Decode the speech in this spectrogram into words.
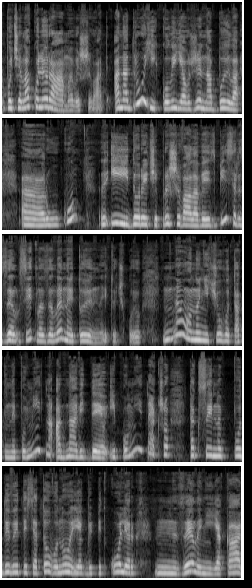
почала кольорами вишивати. А на другій, коли я вже набила е, руку, і, до речі, пришивала весь бісер світло-зеленою тою ниточкою. Ну, воно нічого так не помітно, а навіть де і помітно, якщо так сильно подивитися, то воно якби під колір зелені, яка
